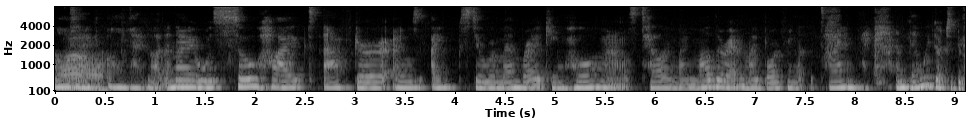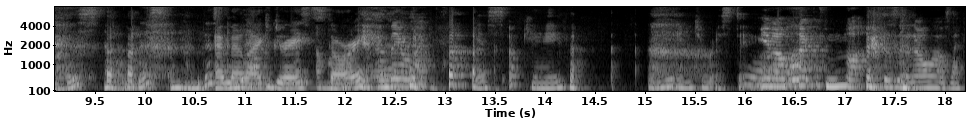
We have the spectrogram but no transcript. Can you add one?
I was Wow. like, oh my god! And I was so hyped after I was. I still remember I came home and I was telling my mother and my boyfriend at the time, like, and then we got to do this and this and then this. And they're like, "Great this." Oh story. And they were like, yes, okay. Very interesting. You know, like it's not interested at all. I was like,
